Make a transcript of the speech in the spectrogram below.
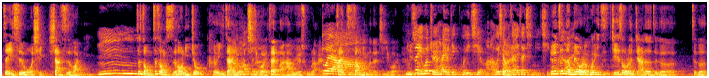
这一次我请，下次换你，嗯，这种这种时候你就可以再有机会再把他约出来，对啊，再制造你们的机会。女生也会觉得他有点亏欠嘛，还会想再再请你请，因为真的没有人会一直接受人家的这个这个。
